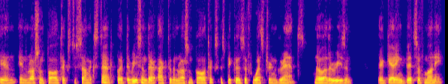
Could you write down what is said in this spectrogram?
in in Russian politics to some extent. But the reason they're active in Russian politics is because of Western grants. No other reason. They're getting bits of money,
